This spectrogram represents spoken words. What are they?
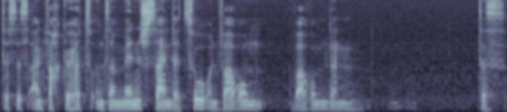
das ist einfach, gehört zu unserem Menschsein dazu. Und warum, warum dann das,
